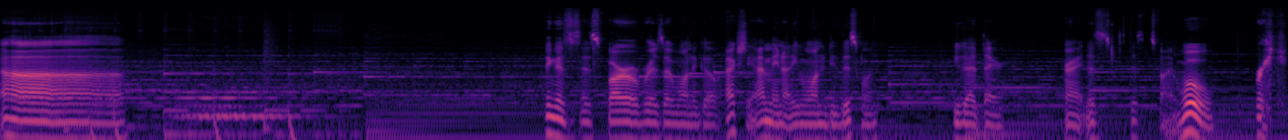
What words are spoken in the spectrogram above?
uh... I think that's as far over as I want to go. Actually, I may not even want to do this one. Do that there. Alright, this this is fine. Whoa! Break.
